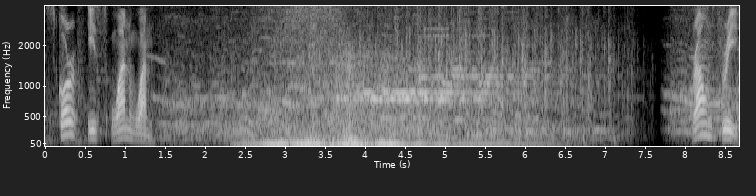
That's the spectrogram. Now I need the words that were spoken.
Score is 1-1. Round 3.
